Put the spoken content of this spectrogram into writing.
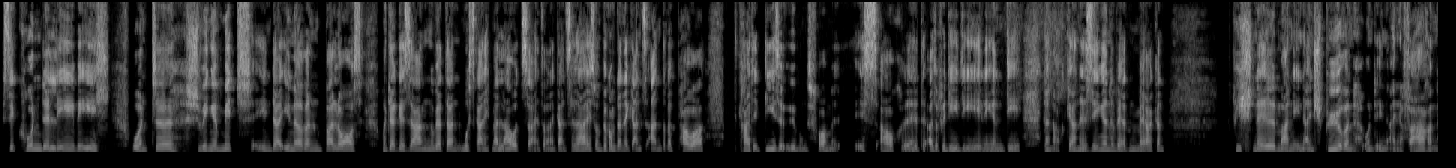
Sekunde lebe ich und äh, schwinge mit in der inneren Balance und der Gesang wird dann, muss gar nicht mehr laut sein, sondern ganz leise und bekommt eine ganz andere Power. Gerade diese Übungsform ist auch, äh, also für die, diejenigen, die dann auch gerne singen, werden merken, wie schnell man in ein Spüren und in ein Erfahren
